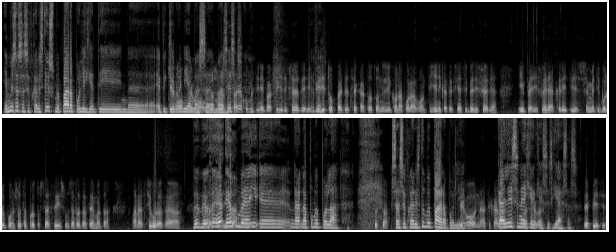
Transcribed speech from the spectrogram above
Εμείς θα σας ευχαριστήσουμε πάρα πολύ για την ε, επικοινωνία εγώ, μας εγώ. μαζί σας. Θα έχουμε την επαφή γιατί ξέρετε επειδή το 5% των υλικών απολαβών πηγαίνει κατευθείαν στην περιφέρεια η περιφέρεια Κρήτης με την Πελοπόννησο θα πρωτοσταθήσουν σε αυτά τα θέματα. Άρα σίγουρα θα. Βέβαια, θα, έχουμε ε, να, να πούμε πολλά. Σωστά. Σας ευχαριστούμε πάρα πολύ. Και εγώ, να καλά. Καλή συνέχεια και εσείς. Γεια σας. Επίσης.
